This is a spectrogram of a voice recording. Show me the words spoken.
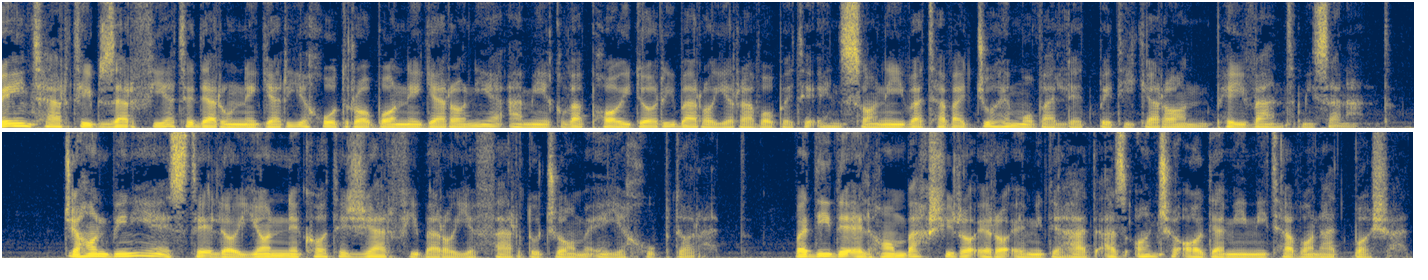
به این ترتیب ظرفیت درون نگری خود را با نگرانی عمیق و پایداری برای روابط انسانی و توجه مولد به دیگران پیوند می‌زنند. جهانبینی استعلاییان نکات ژرفی برای فرد و جامعه خوب دارد و دید الهام بخشی را ارائه می دهد از آنچه آدمی می تواند باشد.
